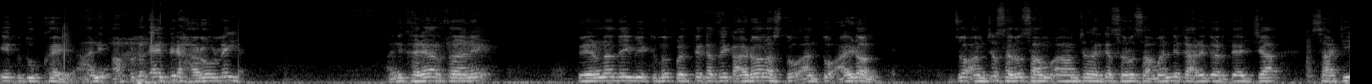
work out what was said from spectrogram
एक दुःख आहे आणि आपलं काहीतरी हरवलंही आणि खऱ्या अर्थाने प्रेरणादायी व्यक्ती मग प्रत्येकाचा एक आयडॉल असतो आणि तो आयडॉल जो आमच्या सर्वसाम आमच्यासारख्या सर्वसामान्य कार्यकर्त्यांच्या साठी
